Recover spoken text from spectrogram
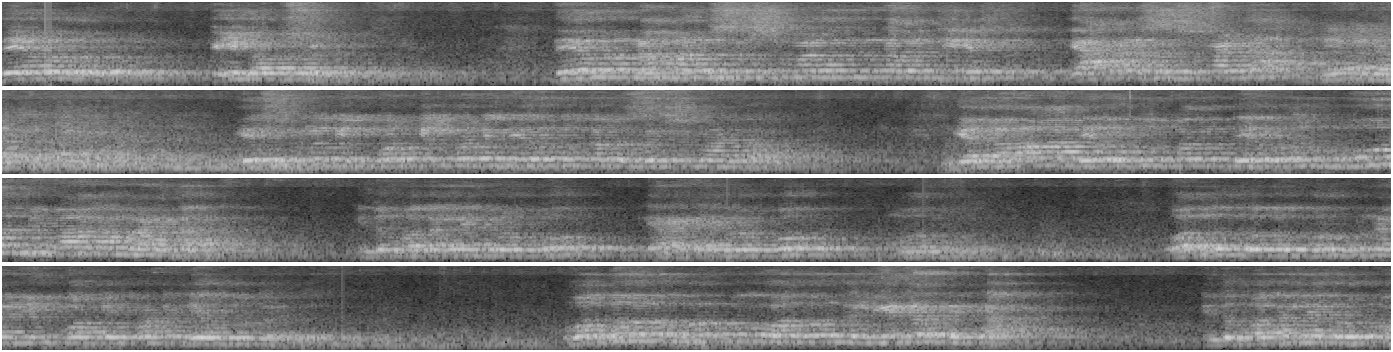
ದೇವರು ಇಲ್ಲಿ ಗಮನಿಸ್ಬೇಕು ದೇವರು ನಮ್ಮನ್ನು ಸೃಷ್ಟಿ ಮಾಡೋದ್ರಿಂದ ಮುಂಚೆ ಎಷ್ಟು ಯಾರನ್ನು ಸೃಷ್ಟಿ ಮಾಡಿದ ದೇವದೇವತೆ ಎಷ್ಟು ಮಂದಿ ಕೋಟಿ ಕೋಟಿ ದೇವದೂತರನ್ನು ಸೃಷ್ಟಿ ಮಾಡಿದ. ಎಲ್ಲಾ ದೇವದೂತರು ದೇವರು ಮೂರು ವಿಭಾಗ ಮಾಡಿದ ಇದು ಮೊದಲನೇ ಗ್ರೂಪು ಎರಡನೇ ಗ್ರೂಪು ಮೂರು ಒಂದು ಒಂದು ಗ್ರೂಪ್ನಲ್ಲಿ ಕೋಟಿ ಕೋಟಿ ದೇವದೂತರು ಒಂದು ಒಂದು ಗ್ರೂಪ್ಗೆ ಒಂದೊಂದು ಲೀಡರ್ ನಿಂತ ಇದು ಮೊದಲನೇ ಗ್ರೂಪ್.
